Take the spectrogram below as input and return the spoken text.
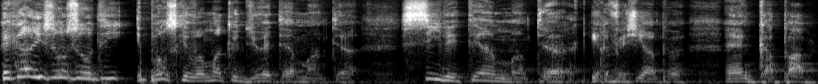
Et quand ils ont sorti, ils pensent que vraiment que Dieu était un menteur. S'il était un menteur, il réfléchit un peu, incapable.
